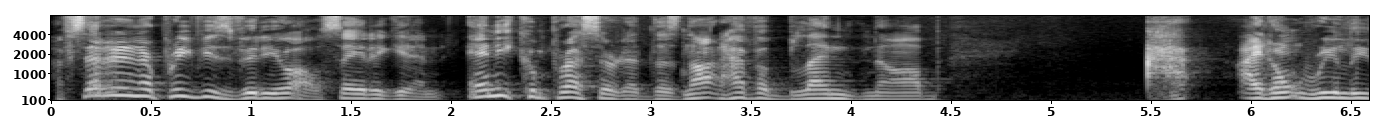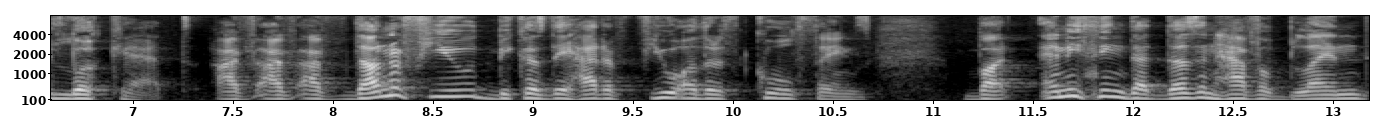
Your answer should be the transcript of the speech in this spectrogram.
I've said it in a previous video, I'll say it again. Any compressor that does not have a blend knob, I don't really look at. I've, I've, I've done a few because they had a few other cool things, but anything that doesn't have a blend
